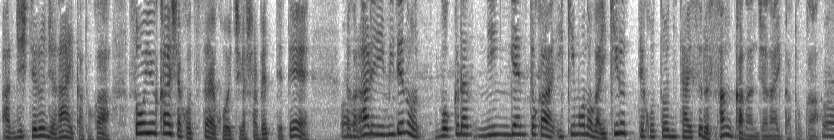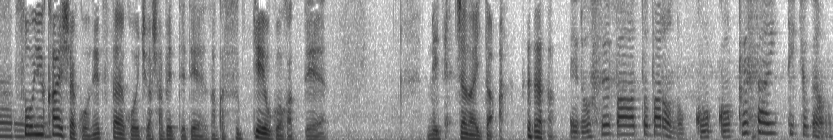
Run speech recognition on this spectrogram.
暗示してるんじゃないかとか、そういう解釈を伝え光一が喋ってて、だからある意味での僕ら人間とか生き物が生きるってことに対する参加なんじゃないかとか、うん。そういう解釈をね、伝え光一が喋ってて、なんかすっげえよくわかって、めっちゃ泣いた。え、ロスバート・バロンのご極彩って曲なの？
